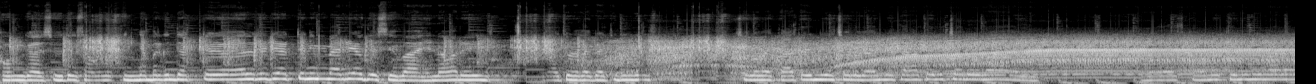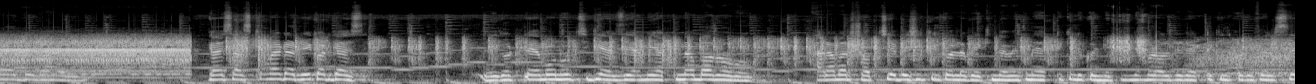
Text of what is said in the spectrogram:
কোন গাছ ওই দেখছ আমাদের তিন নাম্বার কিন্তু একটা অলরেডি একটা নিমি মারিয়াও দিয়েছে ভাই। আমার এই গাছ চলে গাছ চলে গাছ চলো ভাই, তাড়াতাড়ি নিয়ে, চলো গাছ নিয়ে, তাড়াতাড়ি চলো, ভাই। আমার এনিমি ভাই গাছ আজকে আমার একটা রেকর্ড গাছ রেকর্ডটা এমন হচ্ছে কি যে আমি এক নাম্বার হব। আর আমার সবচেয়ে বেশি কিল করে লাগবে, কিন্তু আমি এখানে একটা কিল করিনি। তিন নাম্বার অলরেডি একটা কিল করে ফেলছে।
